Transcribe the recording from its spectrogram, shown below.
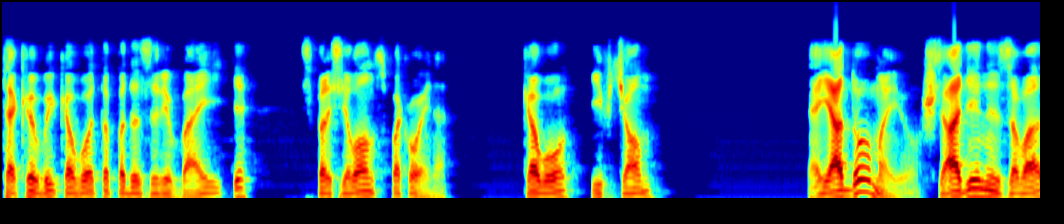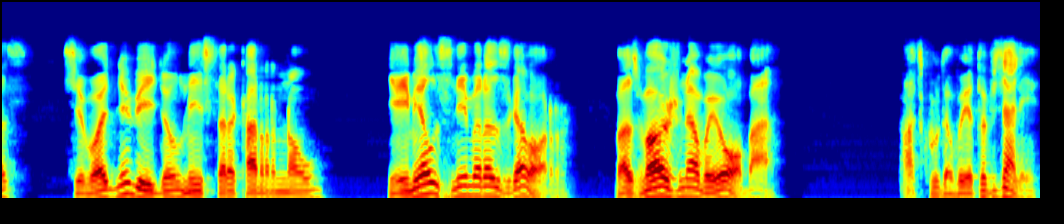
Так вы кого-то подозреваете? — спросил он спокойно. — Кого и в чем? — Я думаю, что один из вас Сегодня видел мистера Карноу и имел с ним разговор. Возможно, вы оба. Откуда вы это взяли?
